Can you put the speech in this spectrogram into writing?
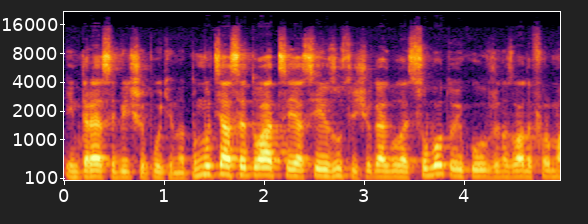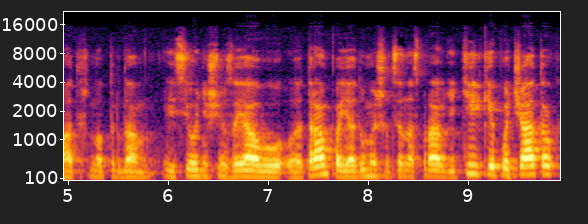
інтереси більше Путіна. Тому ця ситуація з цією зустрічю, яка відбулася в суботу, яку вже назвали формат Нотр-Дам, і сьогоднішню заяву е, Трампа, я думаю, що це насправді тільки початок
